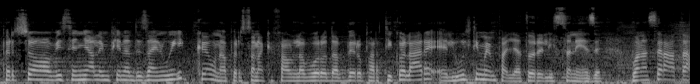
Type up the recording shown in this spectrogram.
Perciò vi segnalo in piena Design Week una persona che fa un lavoro davvero particolare, è l'ultimo impagliatore lissonese. Buona serata!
